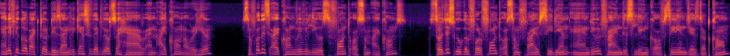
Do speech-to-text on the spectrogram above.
and if you go back to our design, we can see that we also have an icon over here. So for this icon, we will use Font Awesome icons. So just Google for Font Awesome 5 CDN and you will find this link of cdnjs.com.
